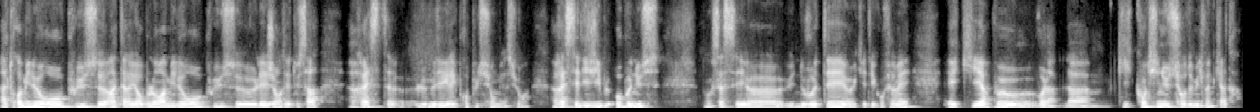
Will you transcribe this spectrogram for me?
à 3 000 euros, plus euh, intérieur blanc à 1 000 euros, plus les jantes et tout ça, reste, le modèle Y propulsion bien sûr, hein, reste éligible au bonus. Donc ça, c'est euh, une nouveauté euh, qui a été confirmée et qui est un peu, euh, voilà, qui continue sur 2024.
